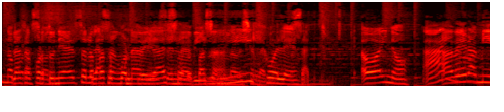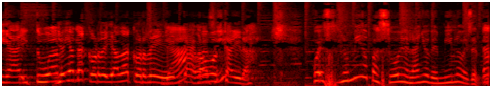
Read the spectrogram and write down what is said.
no. Las corazón. oportunidades solo Las pasan una vez oportunidades en la solo pasan vida. una vez en la vida. Híjole. Exacto. Ay, no. Ay, a no. ver, amiga. ¿Y tú, Yo ya amiga? me acordé, ya me acordé. ¿Ya? Ca- ¿Ahora Vamos, sí? Kaira. Pues lo mío pasó en el año de 1900.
